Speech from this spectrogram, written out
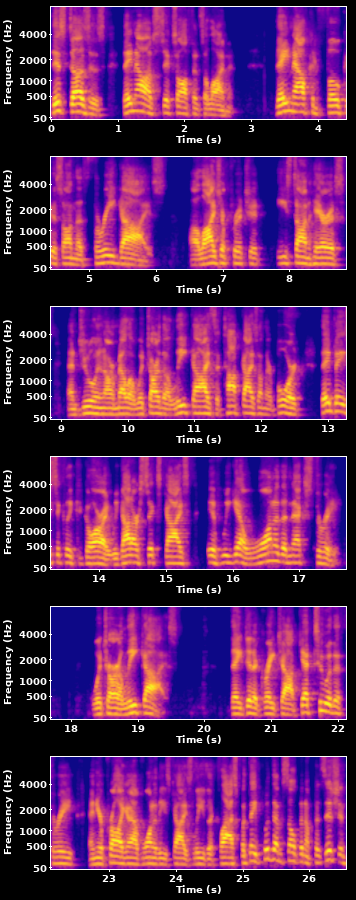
this does is they now have six offensive linemen. They now can focus on the three guys: Elijah Pritchett, Easton Harris, and Julian Armella, which are the elite guys, the top guys on their board. They basically could go, all right, we got our six guys. If we get one of the next three, which are elite guys, they did a great job. Get two of the three, and you're probably going to have one of these guys leave the class. But they put themselves in a position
